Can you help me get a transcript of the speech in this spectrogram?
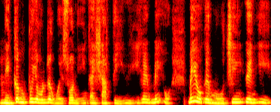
嗯。你更不用认为说你应该下地狱，因为没有没有个母亲愿意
